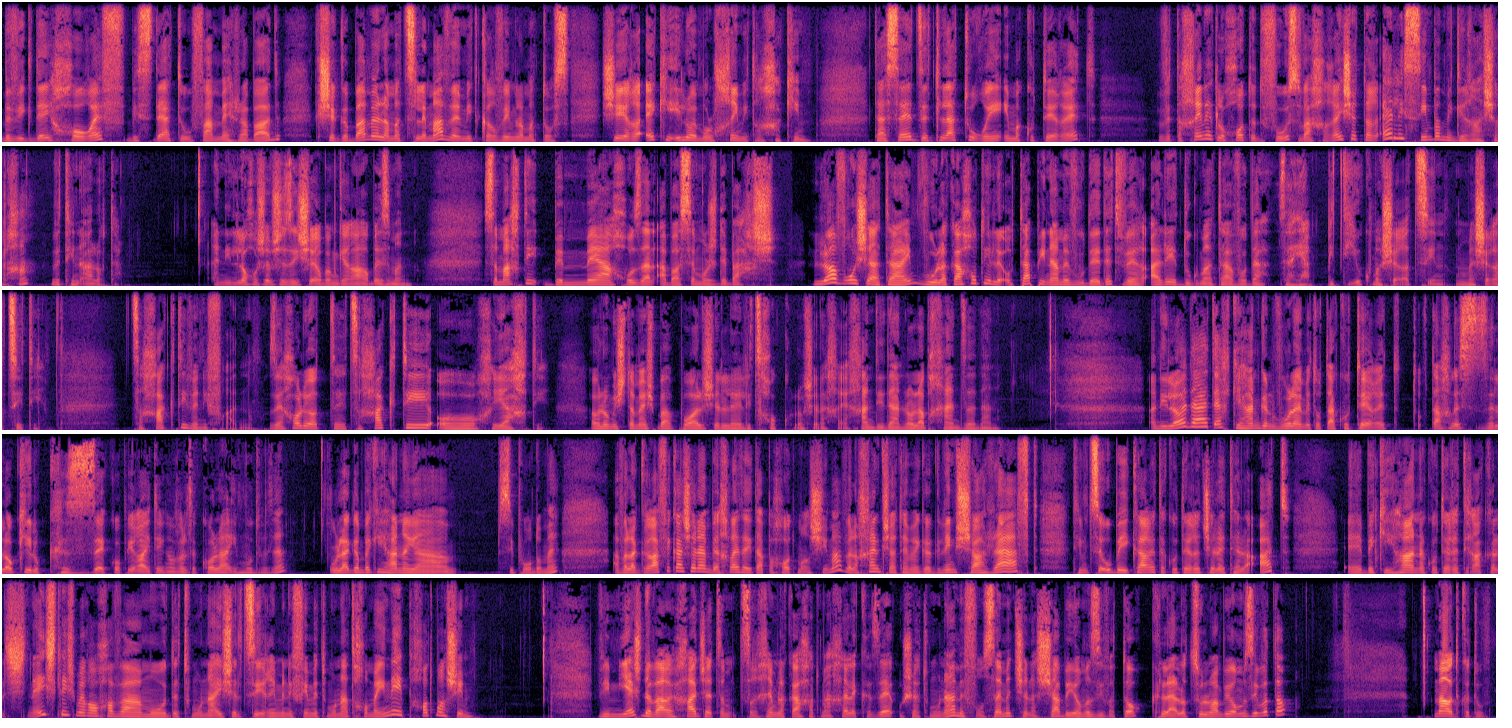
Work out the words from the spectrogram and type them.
בבגדי חורף בשדה התעופה מהרבד, כשגבם אל המצלמה והם מתקרבים למטוס, שיראה כאילו הם הולכים, מתרחקים. תעשה את זה תלת טורי עם הכותרת, ותכין את לוחות הדפוס, ואחרי שתראה לי, שים במגירה שלך ותנעל אותה. אני לא חושב שזה יישאר במגירה הרבה זמן. שמחתי ב-100% על אבאסה מוז'דבש. לא עברו שעתיים, והוא לקח אותי לאותה פינה מבודדת והראה לי את דוגמת העבודה. זה היה בדיוק מה, שרצין, מה שרציתי. צחקתי ונפרדנו. זה יכול להיות אה, צחקתי או חייכתי, אבל הוא משתמש בפועל של אה, לצחוק, לא של חנדידן, לא לבחן זדן. אני לא יודעת איך כיהן גנבו להם את אותה כותרת. טוב, תכלס, זה לא כאילו כזה קופי רייטינג, אבל זה כל העימות וזה. אולי גם בכיהן היה סיפור דומה, אבל הגרפיקה שלהם בהחלט הייתה פחות מרשימה, ולכן כשאתם מגגלים שרפט, תמצאו בעיקר את הכותרת של את אלעט. אה, בכיהן הכותרת היא רק על שני שליש מרוחב העמוד, התמונה היא של צעירים מניפים את תמונת חומייני, פחות מרשים. ואם יש דבר אחד שאתם צריכים לקחת מהחלק הזה, הוא שהתמונה המפורסמת של השאה ביום עזיבתו כלל לא צולמה ביום עזיבתו. מה עוד כתוב?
